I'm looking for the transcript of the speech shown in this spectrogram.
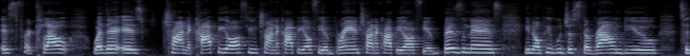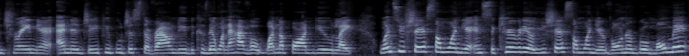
it's for clout, whether it's trying to copy off you, trying to copy off your brand, trying to copy off your business. You know, people just around you to drain your energy. People just around you because they want to have a one up on you. Like once you share someone your insecurity or you share someone your vulnerable moment,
